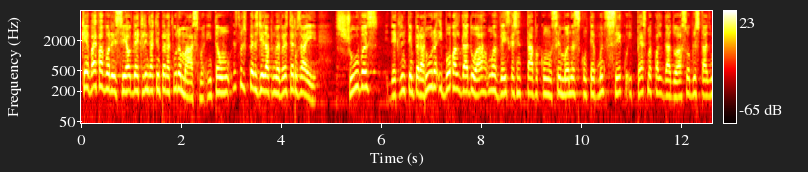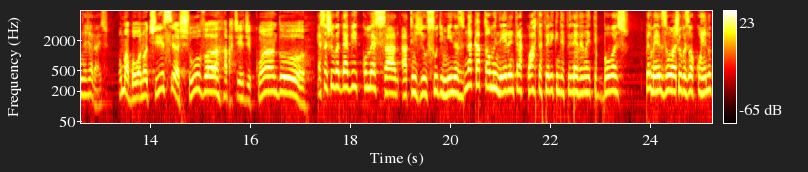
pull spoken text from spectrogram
que vai favorecer o declínio da temperatura máxima. Então, nesses primeiros dias da primavera, teremos aí chuvas, declínio de temperatura e boa qualidade do ar, uma vez que a gente estava com semanas com tempo muito seco e péssima qualidade do ar sobre o estado de Minas Gerais. Uma boa notícia, chuva, a partir de quando? Essa chuva deve começar a atingir o sul de Minas, na capital mineira, entre a quarta-feira e quinta-feira, devem ter boas, pelo menos umas chuvas ocorrendo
